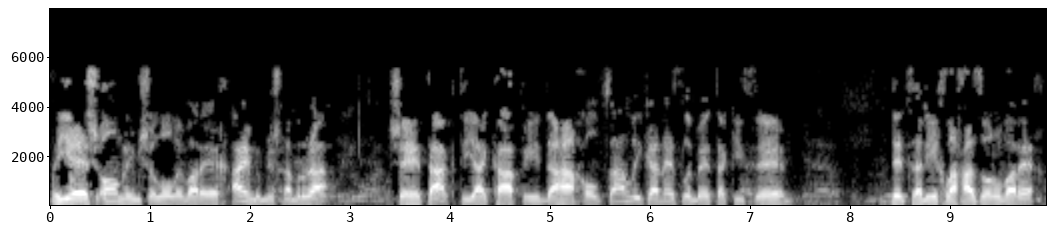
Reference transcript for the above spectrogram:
ויש אומרים שלא לברך, אין במשנה ברורה, שהעתקתי, I copied, החולצן להיכנס לבית הכיסא, דצריך לחזור וברך.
